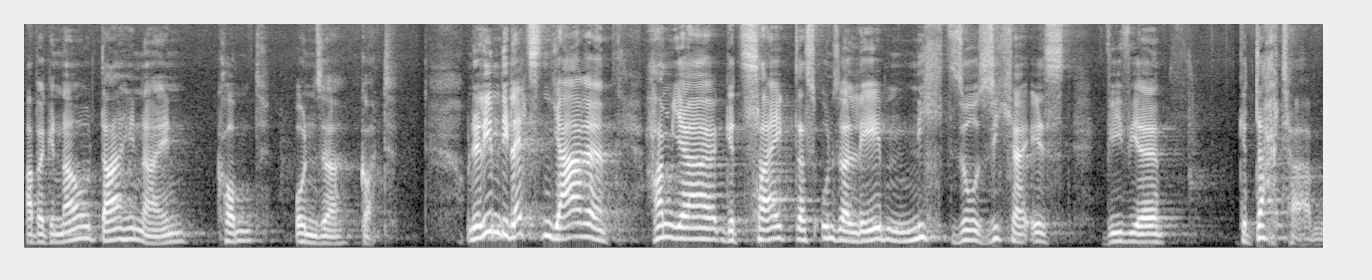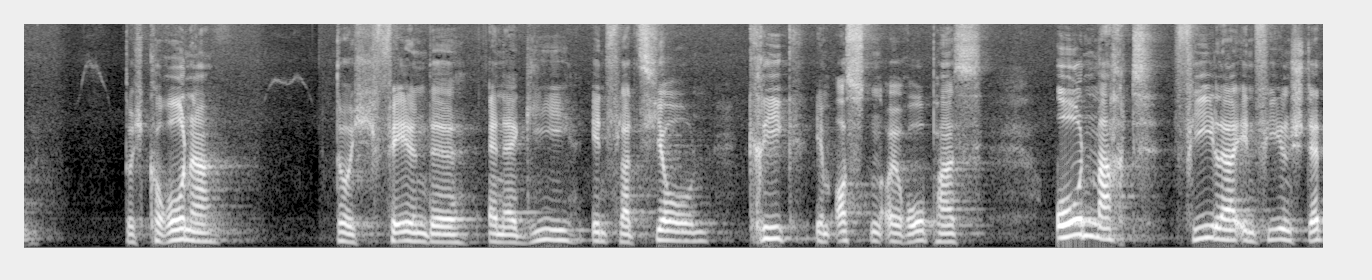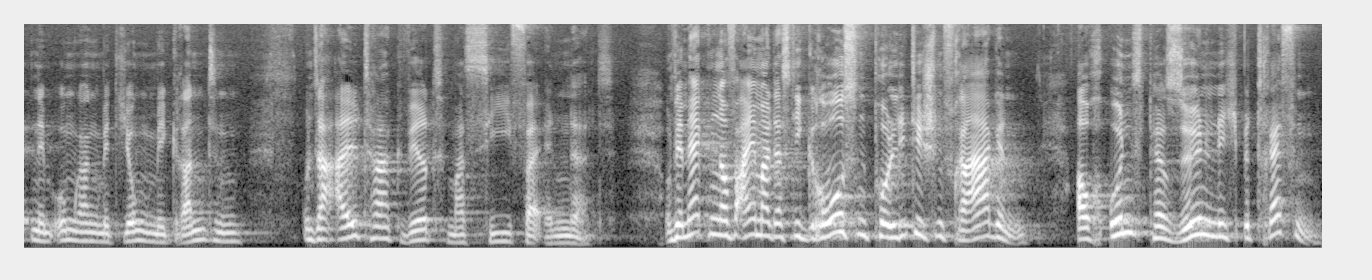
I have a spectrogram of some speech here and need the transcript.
Aber genau da hinein kommt unser Gott. Und ihr Lieben, die letzten Jahre haben ja gezeigt, dass unser Leben nicht so sicher ist, wie wir gedacht haben. Durch Corona, durch fehlende Energie, Inflation, Krieg im Osten Europas, Ohnmacht vieler in vielen Städten im Umgang mit jungen Migranten. Unser Alltag wird massiv verändert. Und wir merken auf einmal, dass die großen politischen Fragen auch uns persönlich betreffen.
